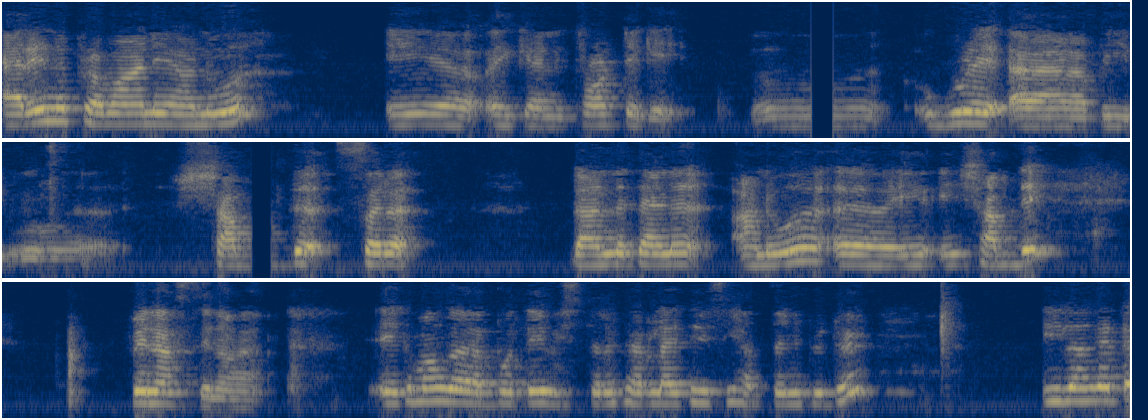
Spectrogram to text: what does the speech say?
ඇරෙන ප්‍රමාණය අනුව ඒ ඒැනි ත්‍රොට් එක උගුරේ අපි ශබ්ද සර ගන්න තැන අනුව ඒ ශබ්දය වෙනස් වෙනවා. ඒක මං පොතේ විස්තර කරලා ඇති සිහත්වනි පිට. ඊළඟට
